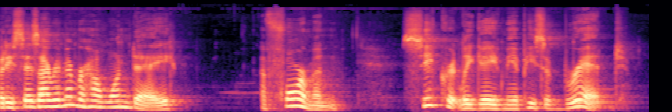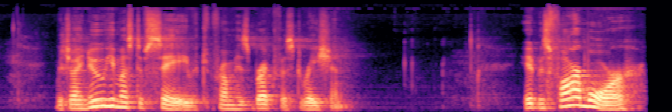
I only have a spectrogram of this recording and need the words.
But he says, I remember how one day a foreman secretly gave me a piece of bread, which I knew he must have saved from his breakfast ration. It was far more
